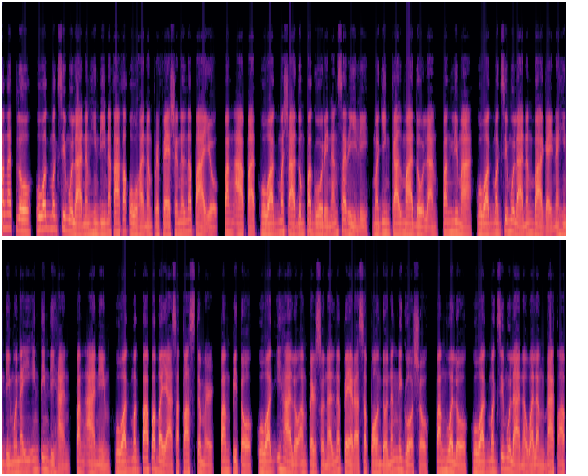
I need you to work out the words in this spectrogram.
Pangatlo, huwag magsimula ng hindi nakakakuha ng professional na payo. Pang-apat, huwag masyadong pagurin ang sarili, maging kalmado lang. Panglima, huwag magsimula ng bagay na hindi mo naiintindihan. Pang-anim, huwag magpapabaya sa customer. Pangpito, huwag ihalo ang personal na pera sa pondo ng negosyo. Pangwalo, huwag magsimula na walang backup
